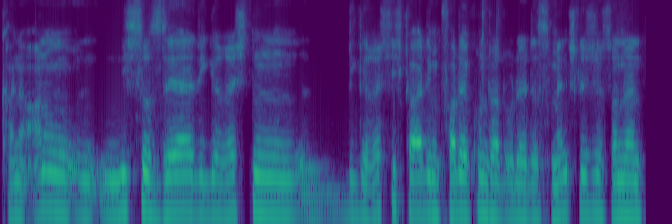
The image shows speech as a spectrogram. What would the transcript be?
keine Ahnung, nicht so sehr die Gerechten, die Gerechtigkeit im Vordergrund hat oder das Menschliche, sondern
